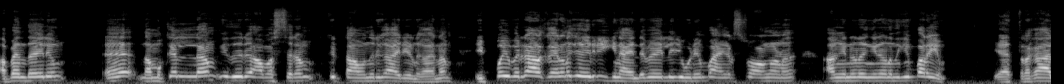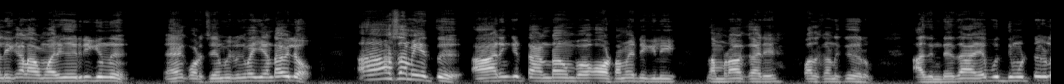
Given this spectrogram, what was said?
അപ്പൊ എന്തായാലും നമുക്കെല്ലാം ഇതൊരു അവസരം കിട്ടാവുന്ന ഒരു കാര്യമാണ്. കാരണം ഇപ്പൊ ഇവരുടെ ആൾക്കാരാണ് കയറിയിരിക്കുന്നത് അതിന്റെ പേരിൽ യൂണിയൻ ഭയങ്കര സ്ട്രോങ് ആണ്. അങ്ങനെയാണ് ഇങ്ങനെയാണെന്നൊക്കെ പറയും. എത്ര കാലം ഈ കളവന്മാർ കയറിയിരിക്കുന്നത് ഏഹ് കുറച്ച് കഴിയുമ്പോൾ വയ്യണ്ടാവില്ലോ? ആ സമയത്ത് ആരും കിട്ടാണ്ടാവുമ്പോ ഓട്ടോമാറ്റിക്കലി നമ്മുടെ ആൾക്കാർ പതുക്കാണ്ട് കയറും അതിന്റെതായ ബുദ്ധിമുട്ടുകൾ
